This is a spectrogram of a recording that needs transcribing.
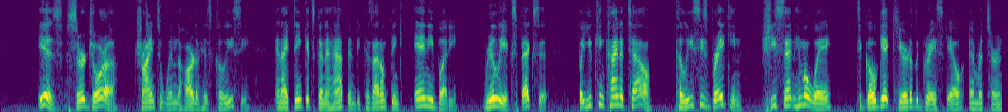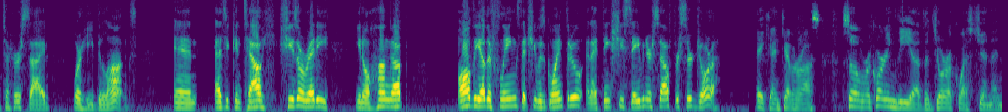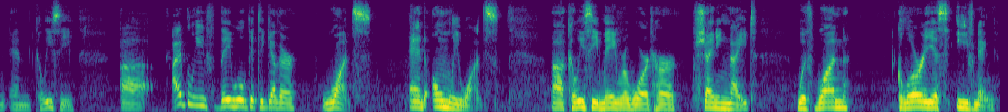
is Sir Jorah trying to win the heart of his Khaleesi. And I think it's going to happen because I don't think anybody really expects it. But you can kind of tell. Khaleesi's breaking. She sent him away to go get cured of the grayscale and return to her side where he belongs. And as you can tell, she's already, you know, hung up all the other flings that she was going through, and I think she's saving herself for Sir Jorah. Hey Ken, Kevin Ross. So regarding the uh, the Jorah question and and Khaleesi, uh, I believe they will get together once and only once. Uh, Khaleesi may reward her shining knight with one glorious evening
